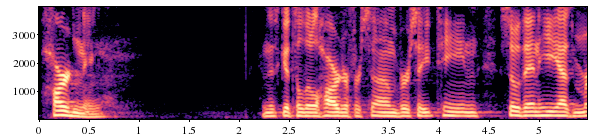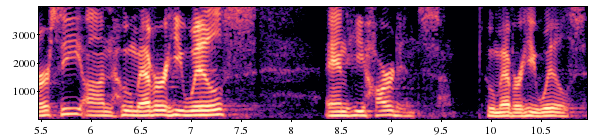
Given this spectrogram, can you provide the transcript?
hardening? And this gets a little harder for some. Verse 18 So then he has mercy on whomever he wills, and he hardens whomever he wills.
